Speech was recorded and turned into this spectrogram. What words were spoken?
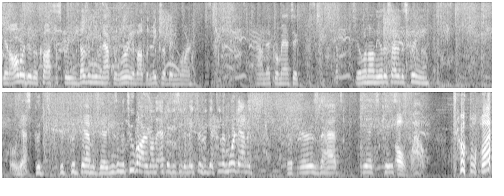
get all the way to the across the screen, doesn't even have to worry about the mix-up anymore. Now Nekromantik yep, chilling on the other side of the screen. Oh yes, good, good, good damage there. Using the two bars on the FADC to make sure he gets even more damage. But there's that EX case. Oh wow! what?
